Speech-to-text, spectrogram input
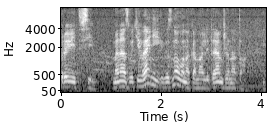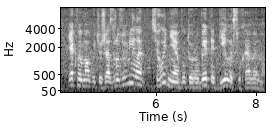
Привіт всім! Мене звуть Євгеній і ви знову на каналі ТМ Жената. Як ви, мабуть, вже зрозуміли, сьогодні я буду робити біле сухе вино.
